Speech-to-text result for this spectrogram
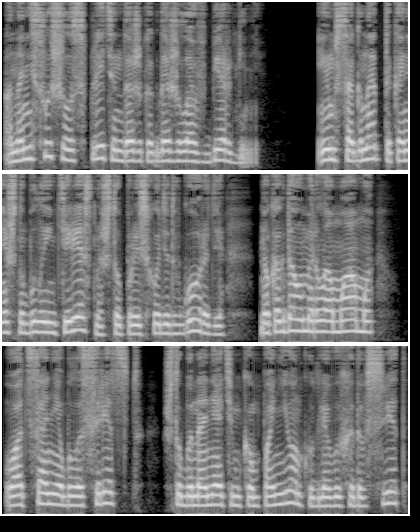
Она не слышала сплетен даже когда жила в Бергене. Им с Агнеттой, конечно, было интересно, что происходит в городе, но когда умерла мама, у отца не было средств, чтобы нанять им компаньонку для выхода в свет,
